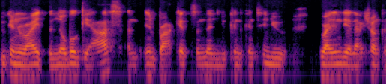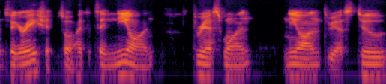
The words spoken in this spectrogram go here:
you can write the noble gas and in brackets and then you can continue writing the electron configuration. So I could say neon 3s1, neon 3s2,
